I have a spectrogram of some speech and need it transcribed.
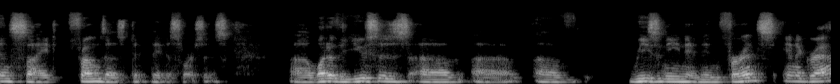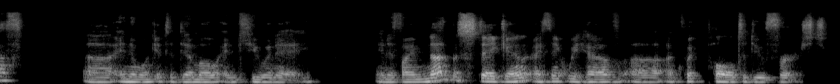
insight from those data sources uh, what are the uses of, uh, of reasoning and inference in a graph? Uh, and then we'll get to demo and Q&A. And if I'm not mistaken, I think we have uh, a quick poll to do first.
